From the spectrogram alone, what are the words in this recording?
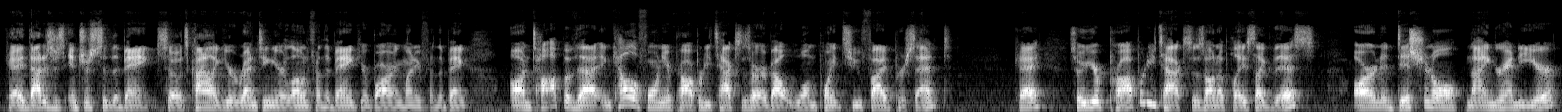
Okay. That is just interest to the bank. So it's kind of like you're renting your loan from the bank, you're borrowing money from the bank. On top of that, in California, property taxes are about 1.25%. Okay. So your property taxes on a place like this are an additional nine grand a year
